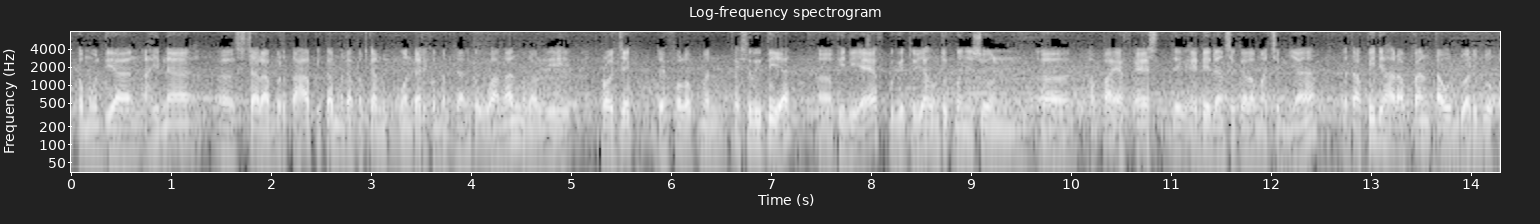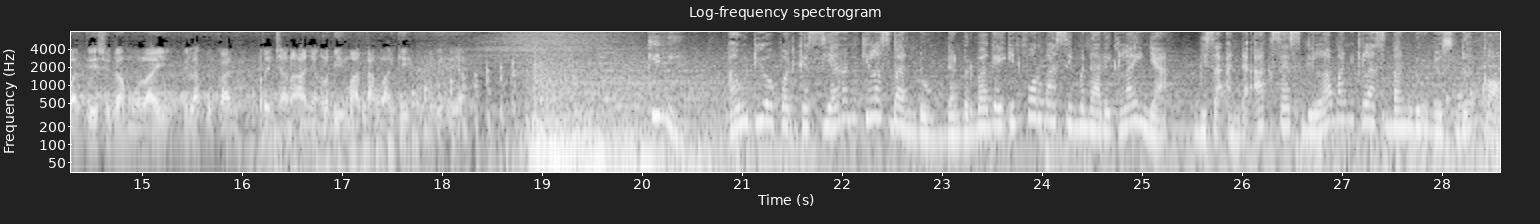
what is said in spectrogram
kemudian akhirnya e, secara bertahap kita mendapatkan dukungan dari Kementerian Keuangan melalui Project Development Facility ya e, PDF begitu ya untuk menyusun e, apa FS, DED dan segala macamnya. Tetapi diharapkan tahun 2024 sudah mulai dilakukan perencanaan yang lebih matang lagi begitu ya. Kini audio podcast siaran Kilas Bandung dan berbagai informasi menarik lainnya bisa Anda akses di laman kilasbandungnews.com.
